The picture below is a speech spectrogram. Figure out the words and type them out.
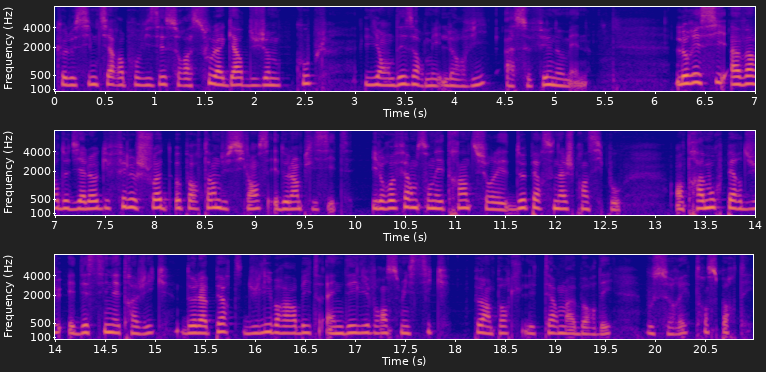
que le cimetière improvisé sera sous la garde du jeune couple, liant désormais leur vie à ce phénomène. Le récit avare de dialogue fait le choix opportun du silence et de l'implicite. Il referme son étreinte sur les deux personnages principaux, entre amour perdu et destinée tragique, de la perte du libre arbitre à une délivrance mystique, peu importe les termes abordés, vous serez transporté.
